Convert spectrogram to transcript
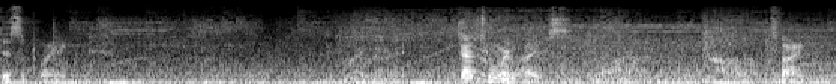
Disappointing. Got two more lives. It's fine.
